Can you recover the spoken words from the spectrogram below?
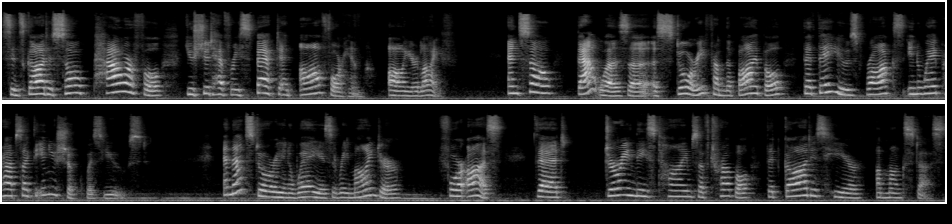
since God is so powerful, you should have respect and awe for him all your life. And so that was a, a story from the Bible that they used rocks in a way perhaps like the Inukshuk was used. And that story, in a way, is a reminder for us that during these times of trouble, that God is here amongst us,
